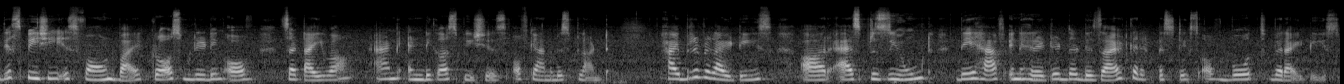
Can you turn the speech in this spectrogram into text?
This species is found by crossbreeding of sativa and indica species of cannabis plant. Hybrid varieties are as presumed they have inherited the desired characteristics of both varieties.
